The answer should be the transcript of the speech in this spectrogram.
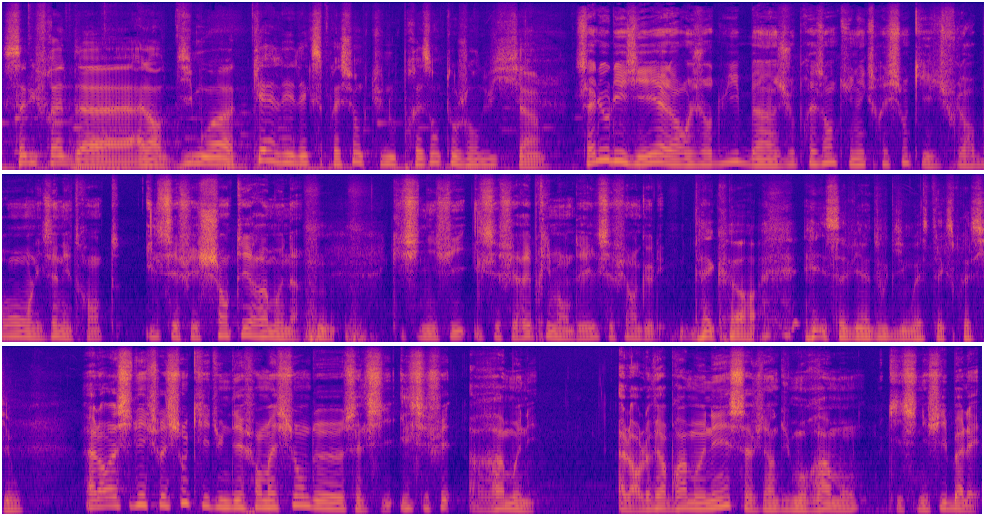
Salut Fred, euh, alors dis-moi, quelle est l'expression que tu nous présentes aujourd'hui? Salut Olivier, alors aujourd'hui ben, je vous présente une expression qui fleure bon les années 30. Il s'est fait chanter Ramona, qui signifie il s'est fait réprimander, il s'est fait engueuler. D'accord, et ça vient d'où, dis-moi cette expression? Alors c'est une expression qui est une déformation de celle-ci, il s'est fait ramoner. Alors le verbe ramoner, ça vient du mot ramon, qui signifie balai.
